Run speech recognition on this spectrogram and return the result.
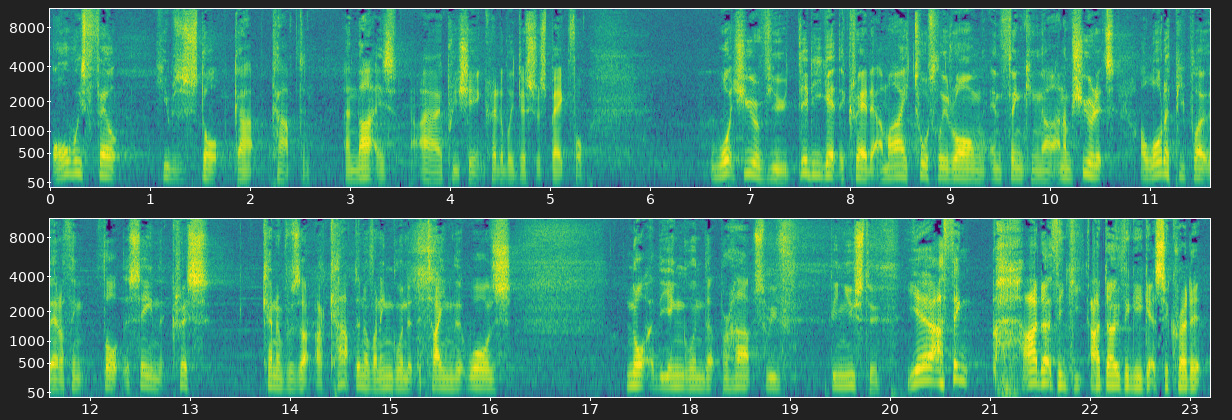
always felt he was a stopgap captain. And that is, I appreciate, incredibly disrespectful. What's your view? Did he get the credit? Am I totally wrong in thinking that? And I'm sure it's a lot of people out there, I think, thought the same that Chris kind of was a, a captain of an England at the time that was not the England that perhaps we've been used to. Yeah, I think I don't think he, I don't think he gets the credit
